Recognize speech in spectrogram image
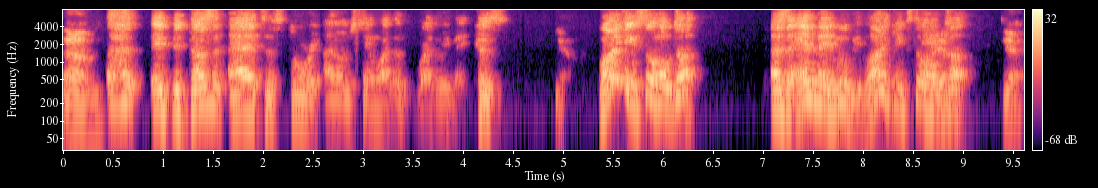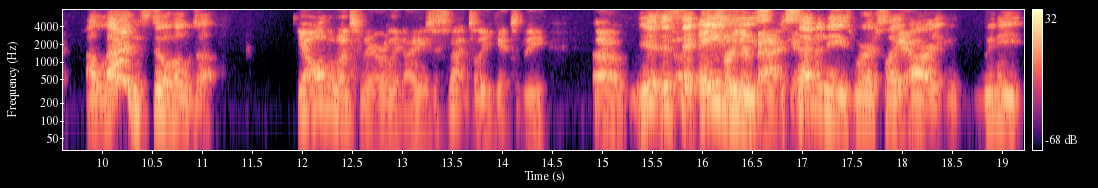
Um, Uh, it, it doesn't add to the story. I don't understand why the why the remake because Yeah. Lion King still holds up as an animated movie. Lion King still Oh, holds yeah. up. Yeah. Aladdin still holds up. yeah, all the ones from the early '90s. It's not until you get to the uh, It's the Uh, further eighties, back, the yeah. seventies, where it's like, Yeah. all right, we need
